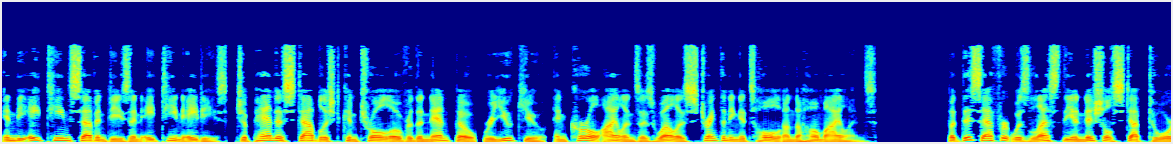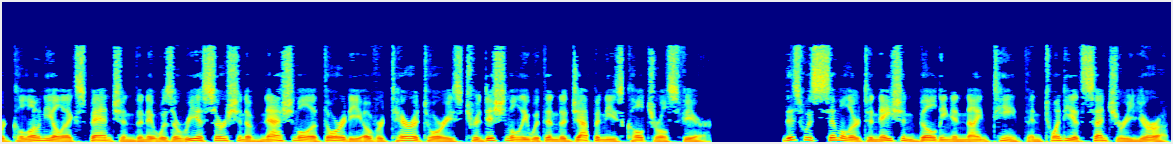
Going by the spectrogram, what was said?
In the 1870s and 1880s, Japan established control over the Nanpo, Ryukyu, and Kuril Islands as well as strengthening its hold on the home islands. But this effort was less the initial step toward colonial expansion than it was a reassertion of national authority over territories traditionally within the Japanese cultural sphere. This was similar to nation building in 19th and 20th century Europe.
